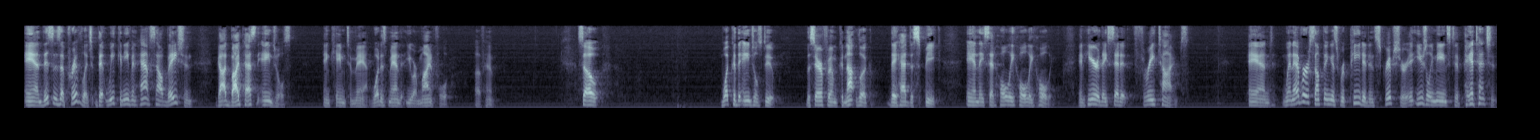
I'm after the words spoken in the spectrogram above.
And this is a privilege that we can even have salvation. God bypassed the angels and came to man. What is man that you are mindful of him? So, what could the angels do? The seraphim could not look, they had to speak. And they said, Holy, holy, holy. And here they said it three times. And whenever something is repeated in Scripture, it usually means to pay attention,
